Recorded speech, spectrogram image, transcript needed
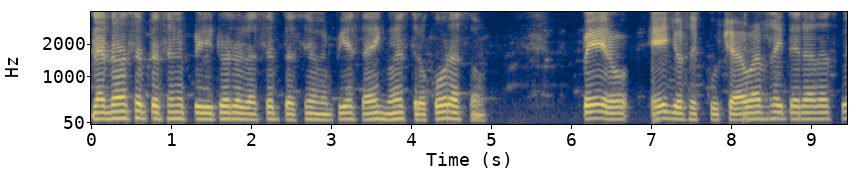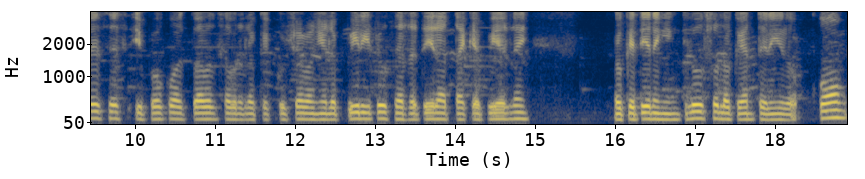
La no aceptación espiritual o la aceptación empieza en nuestro corazón, pero ellos escuchaban reiteradas veces y poco actuaban sobre lo que escuchaban y el espíritu se retira hasta que pierden lo que tienen, incluso lo que han tenido. Con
